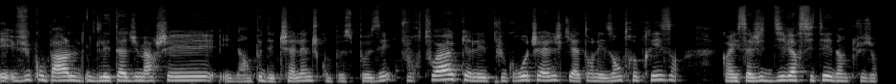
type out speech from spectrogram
Et vu qu'on parle de l'état du marché et un peu des challenges qu'on peut se poser, pour toi, quel est le plus gros challenge qui attend les entreprises quand il s'agit de diversité et d'inclusion?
